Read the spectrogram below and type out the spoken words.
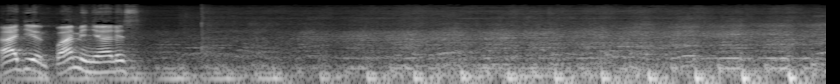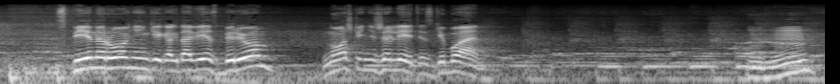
один. Поменялись. Спины ровненькие, когда вес берем, ножки не жалейте, сгибаем. Угу.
